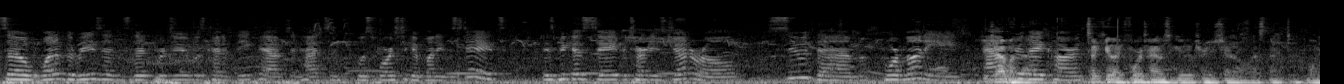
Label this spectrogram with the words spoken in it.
So one of the reasons that Purdue was kind of kneecapped and had to was forced to give money to states is because state attorneys general sued them for money Good after they It carved took you like four times to get Attorney General last night. One.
